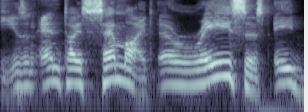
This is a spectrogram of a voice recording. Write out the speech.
is an anti-Semite, a racist, a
